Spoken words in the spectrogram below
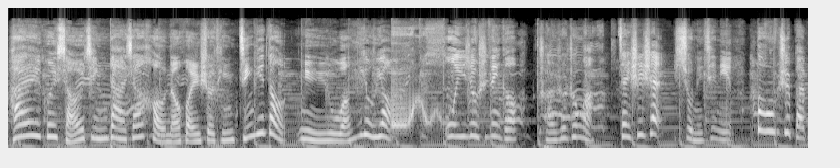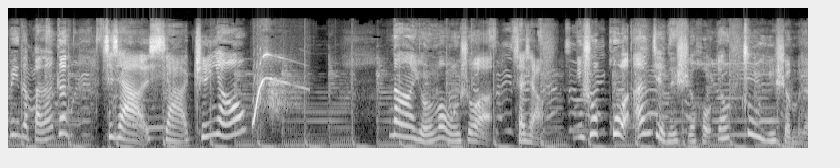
嗨，各位小妖精大家好呢，欢迎收听今天的女王又要，我依旧是那个传说中啊，在深山修炼千年、包治百病的板蓝根，夏夏夏晨瑶。那有人问我说，夏夏，你说过安检的时候要注意什么呢？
